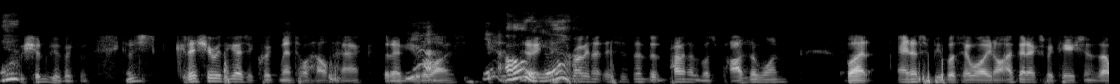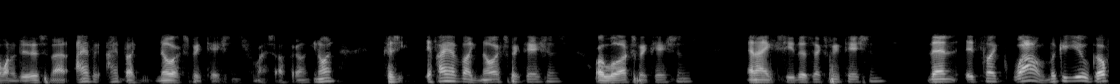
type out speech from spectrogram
Yeah. We shouldn't be a victim. Can I just could I share with you guys a quick mental health hack that I've yeah. utilized? Yeah. Oh, yeah. Probably not, this is the, the, probably not the most positive one, but I know some people say, well, you know, I've got expectations. I want to do this and that. I have, I have like no expectations for myself. I go, you know what? Because if I have like no expectations or low expectations, and I exceed those expectations, then it's like, wow, look at you, go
